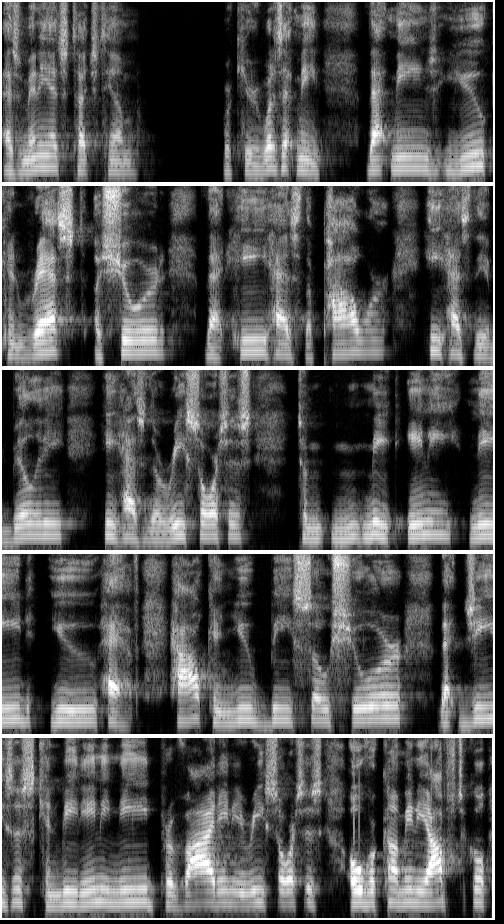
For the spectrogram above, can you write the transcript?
As many as touched him were cured. What does that mean? That means you can rest assured that He has the power, He has the ability, He has the resources to meet any need you have. How can you be so sure that Jesus can meet any need, provide any resources, overcome any obstacle?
